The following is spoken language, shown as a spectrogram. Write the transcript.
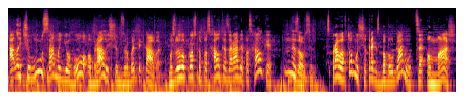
Але чому саме його обрали, щоб зробити кавер? Можливо, просто пасхалка заради пасхалки? Не зовсім. Справа в тому, що трек з Баблгаму це омаж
